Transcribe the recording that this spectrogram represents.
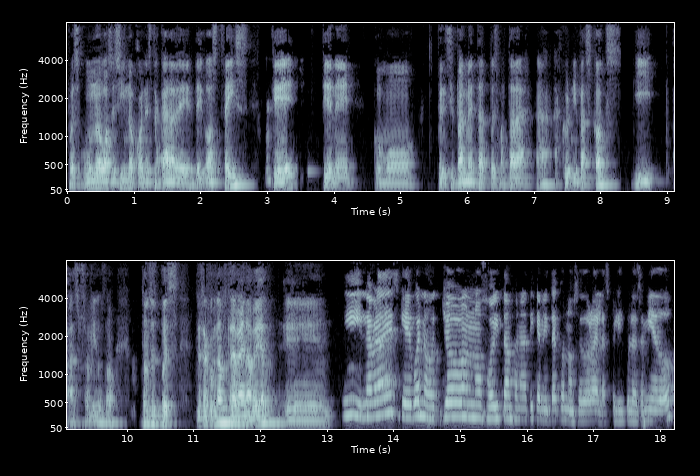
pues un nuevo asesino con esta cara de, de Ghostface que tiene como principal meta pues matar a, a, a Courtney Bass Cox y a sus amigos, ¿no? Entonces, pues, les recomendamos que la vayan a ver. Eh... Sí, la verdad es que, bueno, yo no soy tan fanática ni tan conocedora de las películas de miedo,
